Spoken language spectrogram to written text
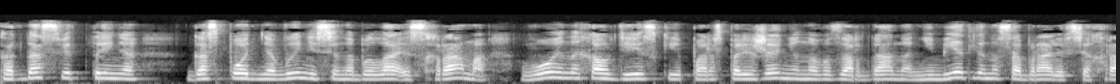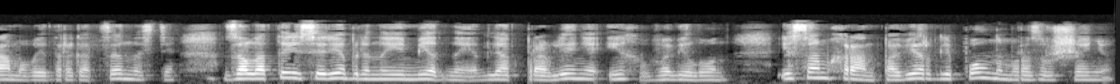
Когда святыня Господня вынесена была из храма, воины халдейские по распоряжению Новозардана немедленно собрали все храмовые драгоценности, золотые, серебряные и медные, для отправления их в Вавилон, и сам храм повергли полному разрушению.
